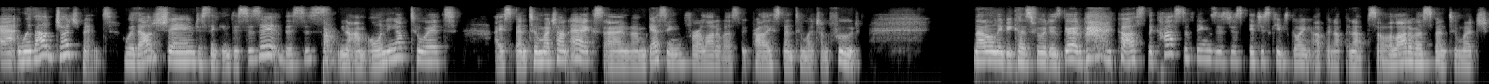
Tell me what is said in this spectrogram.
And without judgment, without shame, just thinking, this is it. This is, you know, I'm owning up to it. I spend too much on X. And I'm guessing for a lot of us, we probably spend too much on food. Not only because food is good, but cost the cost of things is just it just keeps going up and up and up. So a lot of us spend too much,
